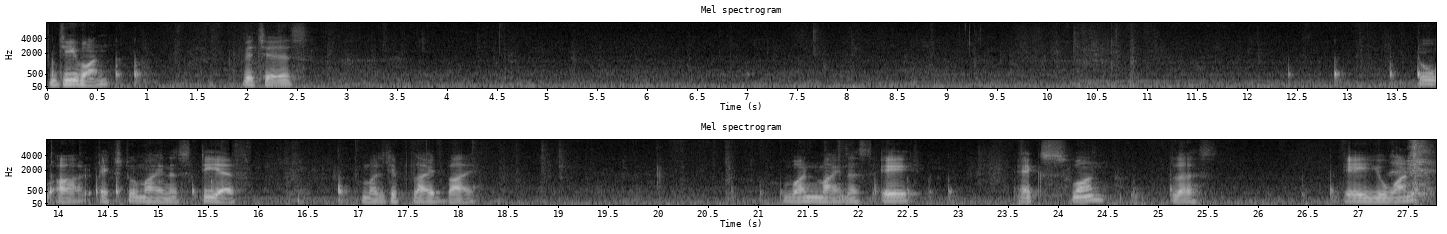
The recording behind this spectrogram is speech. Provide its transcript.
G1, which is two R x2 minus TF multiplied by 1 minus A x1 plus A u1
